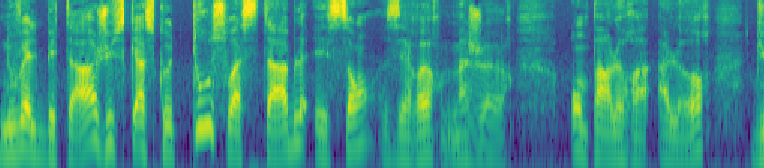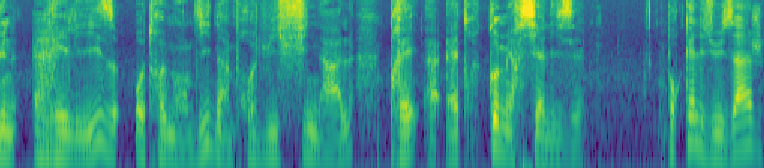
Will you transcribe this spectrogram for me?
nouvelle bêta jusqu'à ce que tout soit stable et sans erreur majeure on parlera alors d'une release, autrement dit d'un produit final prêt à être commercialisé. Pour quels usages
